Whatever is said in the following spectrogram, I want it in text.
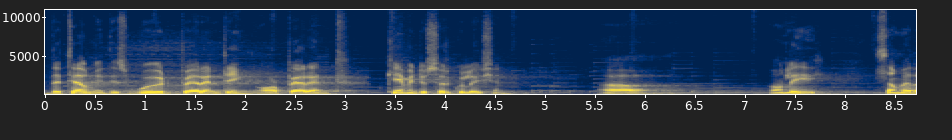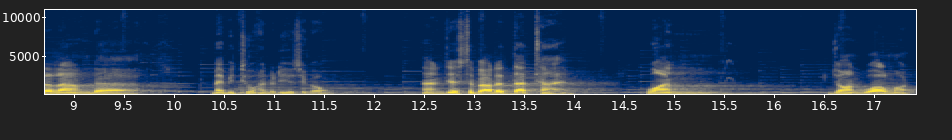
They tell me this word parenting or parent came into circulation uh, only somewhere around uh, maybe two hundred years ago. And just about at that time, one John Wilmot,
